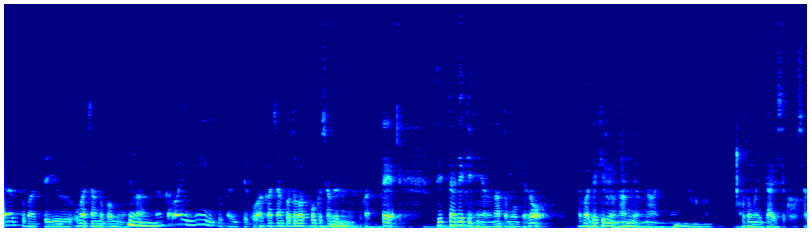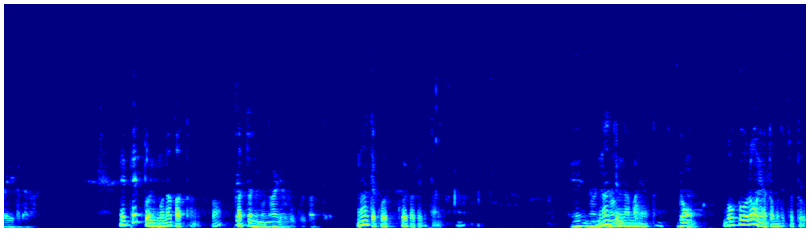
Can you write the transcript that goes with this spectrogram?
やとかっていうおばちゃんの子おるやんか。うか可愛いねとか言って、こう赤ちゃん言葉っぽく喋るのとかって、絶対できへんやろなと思うけど、やっぱできるようになんねやろな、ね、子供に対してこう喋り方が。え、ペットにもなかったんですか？ペットにもないよ、僕。だって。なんて声声かけてたんですか？え、ななんていう名前やったんですか？ドン。僕をロンやと思ってちょっと。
